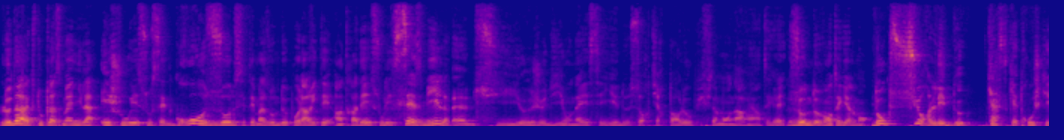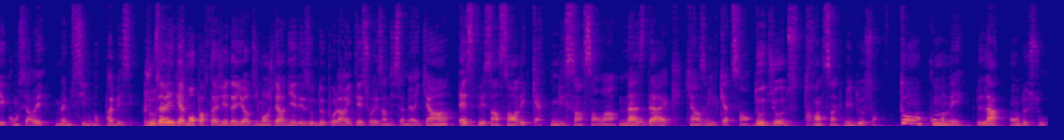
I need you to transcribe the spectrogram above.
Le DAX, toute la semaine, il a échoué sous cette grosse zone, c'était ma zone de polarité intraday, sous les 16 000, même si euh, jeudi on a essayé de sortir par le haut, puis finalement on a réintégré. Zone de vente également. Donc sur les deux, casquette rouge qui est conservée, même s'ils n'ont pas baissé. Je vous avais également partagé d'ailleurs dimanche dernier des zones de polarité sur les indices américains. SP500 les 4520, Nasdaq 15400, Dow Jones 35200 tant qu'on est là en dessous,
